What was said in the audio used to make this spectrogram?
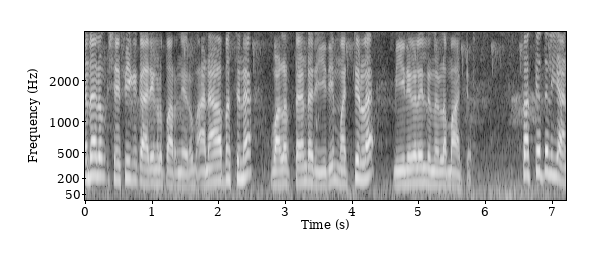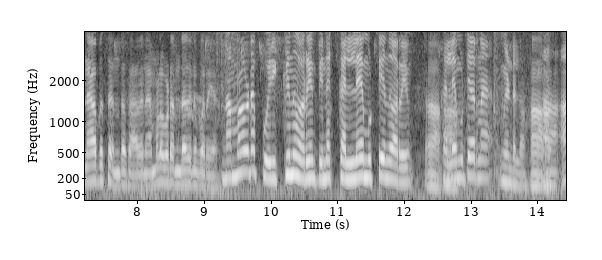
എന്തായാലും ഷെഫീഖ് കാര്യങ്ങൾ പറഞ്ഞുതരും. അനാബസിനെ വളർത്തേണ്ട രീതി മറ്റുള്ള മീനുകളിൽ നിന്നുള്ള മാറ്റവും സത്യത്തിൽ ഈ അനാബസ് എന്താ സാധനം? നമ്മളിവിടെ എന്താ പറയാ? നമ്മളിവിടെ പൊരിക്ക് എന്ന് പറയും പിന്നെ കല്ലേമുട്ടി എന്ന് പറയും. കല്ലേമുട്ടി പറഞ്ഞ വീണ്ടല്ലോ ആ,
